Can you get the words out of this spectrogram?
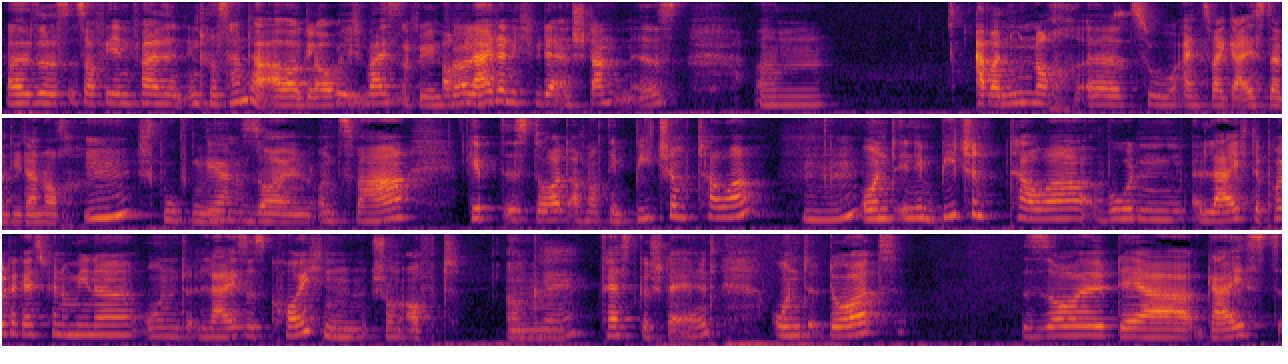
Also es ist auf jeden Fall ein interessanter Aberglaube. Ich weiß Auf jeden auch Fall. leider nicht, wie der entstanden ist. Ähm, aber nun noch äh, zu ein, zwei Geistern, die da noch spuken Mhm. Gerne. sollen. Und zwar gibt es dort auch noch den Beecham Tower. Mhm. Und in dem Beecham Tower wurden leichte Poltergeistphänomene und leises Keuchen schon oft ähm, Okay. festgestellt. Und dort soll der Geist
